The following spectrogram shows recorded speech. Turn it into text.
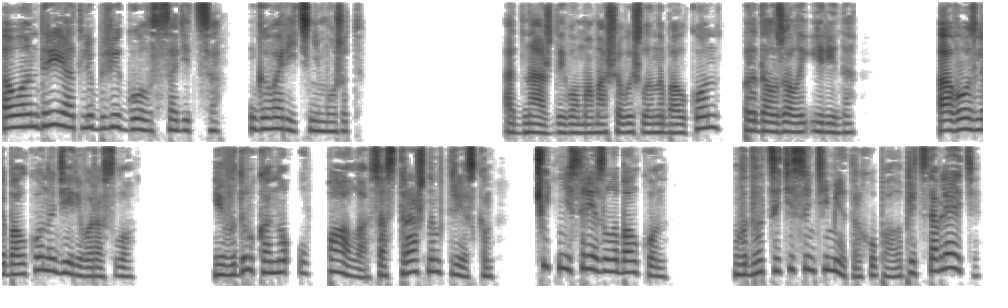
А у Андрея от любви голос садится, говорить не может. Однажды его мамаша вышла на балкон, продолжала Ирина, а возле балкона дерево росло. И вдруг оно упало со страшным треском, чуть не срезало балкон. В двадцати сантиметрах упало, представляете?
